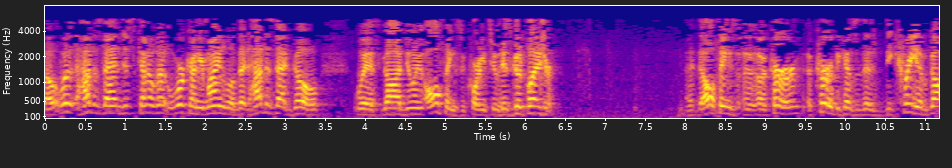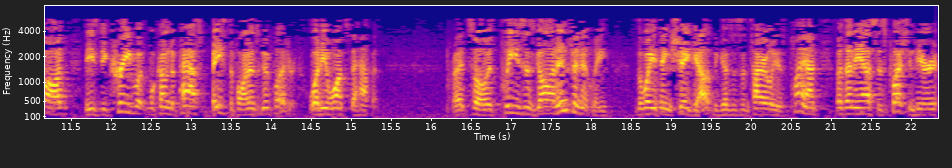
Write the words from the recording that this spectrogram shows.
So what, how does that, just kind of work on your mind a little bit, how does that go with God doing all things according to His good pleasure? All things occur occur because of the decree of God. He's decreed what will come to pass based upon His good pleasure, what He wants to happen. Right? So it pleases God infinitely the way things shake out because it's entirely His plan. But then He asks this question here:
